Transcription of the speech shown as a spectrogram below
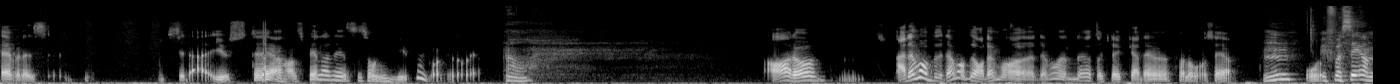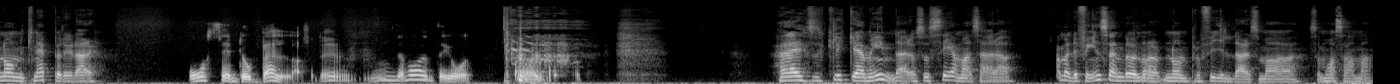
Även en... s- Så där, just det, han spelade en säsong i Djurgården. Ja. Ja, det var... Ja, den var, den var bra. Den var, den var en nöt att knäcka, det får jag lov att säga. Mm. Vi får se om någon knäpper det där. Åse Dobell alltså. Det, mm, det var inte igår. Nej, så klickar jag mig in där och så ser man så här. Ja, men det finns ändå några, någon profil där som har, som har samma.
